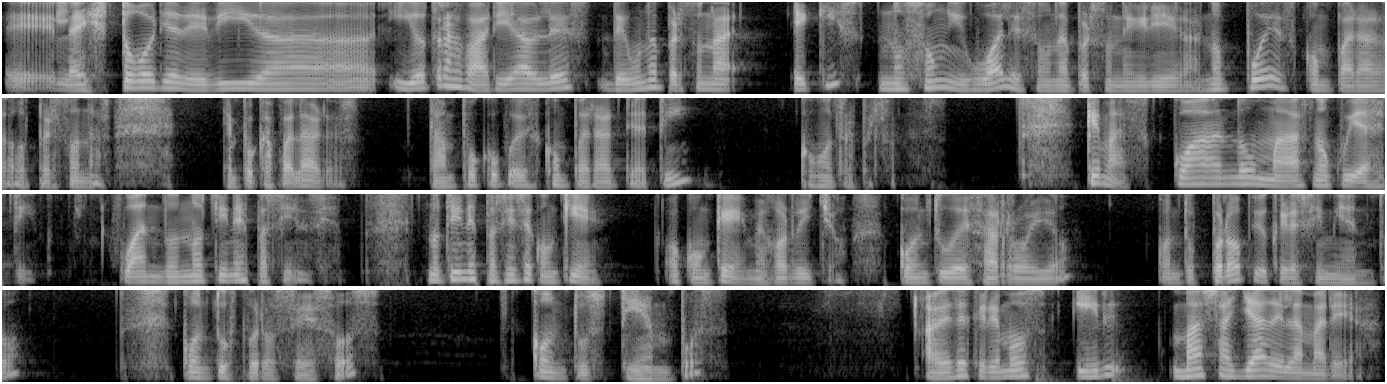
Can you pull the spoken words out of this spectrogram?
eh, la historia de vida y otras variables de una persona X no son iguales a una persona Y. No puedes comparar a dos personas. En pocas palabras, tampoco puedes compararte a ti con otras personas. ¿Qué más? ¿Cuándo más no cuidas de ti? cuando no tienes paciencia. ¿No tienes paciencia con quién? ¿O con qué, mejor dicho? Con tu desarrollo, con tu propio crecimiento, con tus procesos, con tus tiempos. A veces queremos ir más allá de la marea,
